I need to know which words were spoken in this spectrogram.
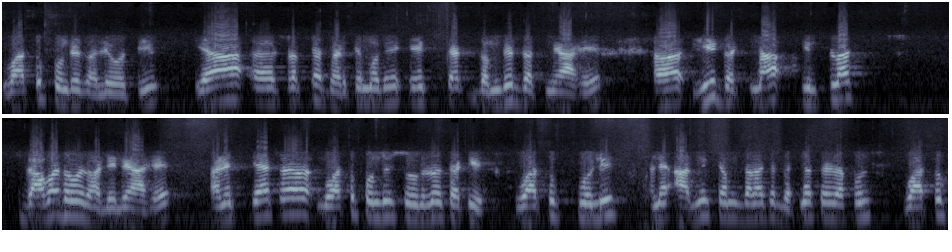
वाहतूक कोंडी झाली होती. या ट्रकच्या धडकेमध्ये एक त्यात गंभीर जखमी आहे. ही घटना पिंपला गावाजवळ झालेली आहे आणि त्याच वाहतूक कोंडी सोडवण्यासाठी वाहतूक पोलीस आणि अग्निशम दलाच्या घटनास्थळी दाखवून वाहतूक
